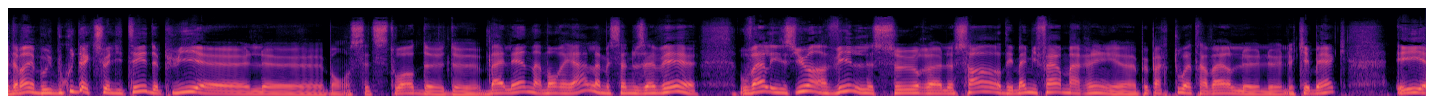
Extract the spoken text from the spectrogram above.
Évidemment, il y a beaucoup d'actualités depuis euh, le bon cette histoire de, de baleine à Montréal, mais ça nous avait euh, ouvert les yeux en ville sur euh, le sort des mammifères marins un peu partout à travers le, le, Québec. Et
